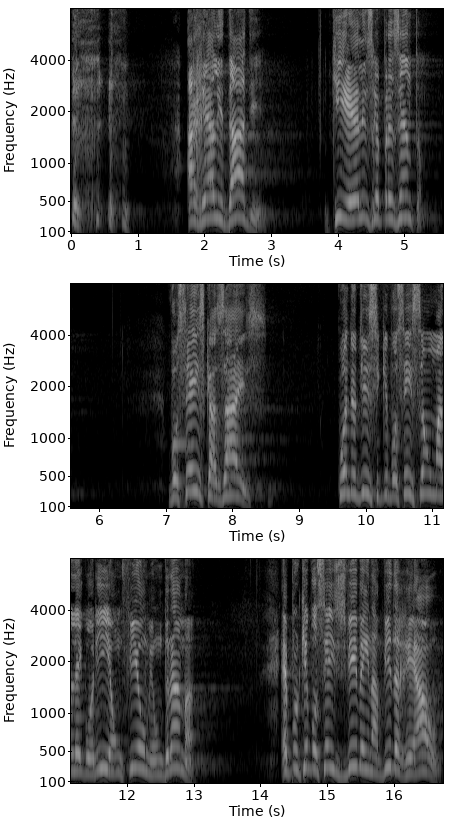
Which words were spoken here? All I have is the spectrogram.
A realidade que eles representam. Vocês, casais, quando eu disse que vocês são uma alegoria, um filme, um drama, é porque vocês vivem na vida real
